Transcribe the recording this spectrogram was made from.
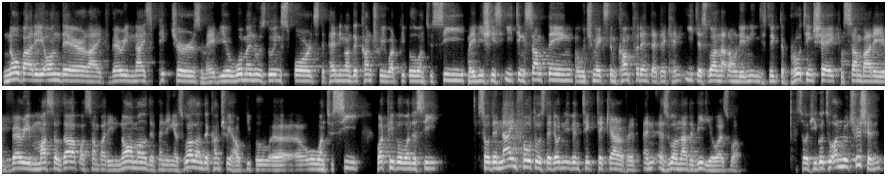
nobody on there like very nice pictures. Maybe a woman who's doing sports, depending on the country, what people want to see. Maybe she's eating something which makes them confident that they can eat as well. Not only need to take the protein shake. Somebody very muscled up or somebody normal, depending as well on the country, how people uh, want to see what people want to see. So the nine photos, they don't even take, take care of it, and as well, not a video as well. So if you go to On Nutrition,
